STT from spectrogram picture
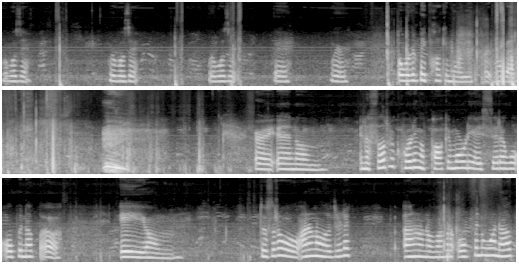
Where was it? Where was it? Where was it? Where? Where? Oh, we're gonna play Pocket Morty. Alright, my bad. Alright, and, um in the first recording of Pocket Morty, I said I will open up a, a um, this little, I don't know, they're like, I don't know, I'm gonna open one up.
